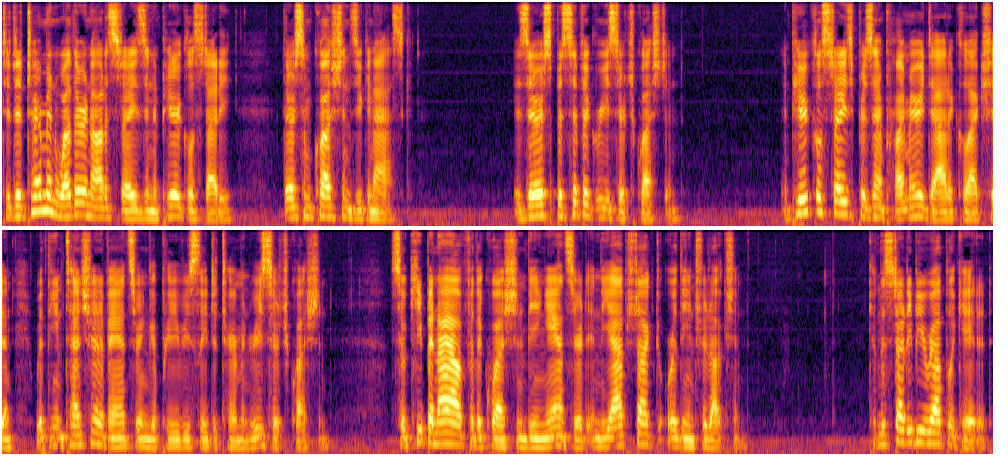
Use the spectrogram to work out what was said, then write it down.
To determine whether or not a study is an empirical study, there are some questions you can ask. Is there a specific research question? Empirical studies present primary data collection with the intention of answering a previously determined research question, so keep an eye out for the question being answered in the abstract or the introduction. Can the study be replicated?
